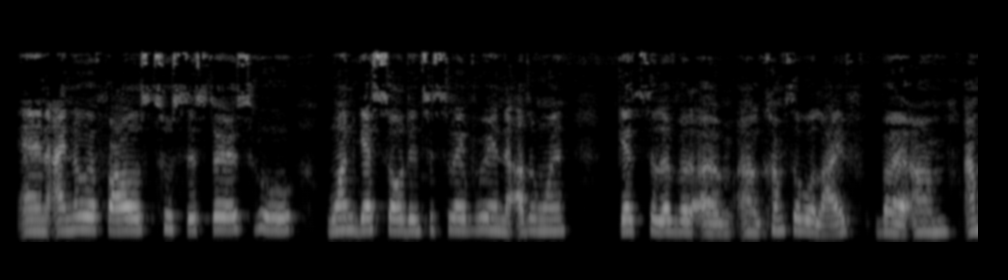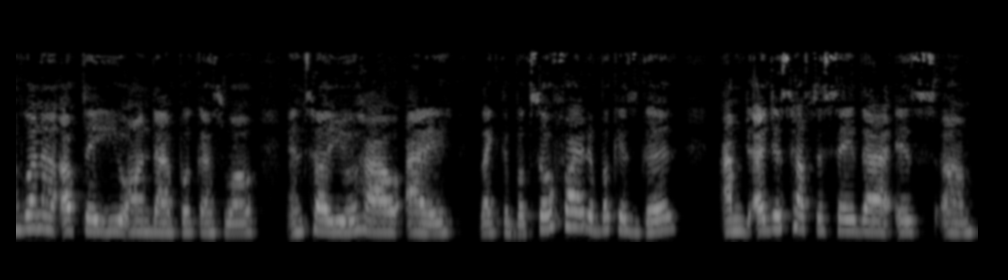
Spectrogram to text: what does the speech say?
and I know it follows two sisters who one gets sold into slavery and the other one gets to live a, um, a comfortable life. But um I'm gonna update you on that book as well and tell you how I like the book. So far, the book is good. I'm, I just have to say that it's, um,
